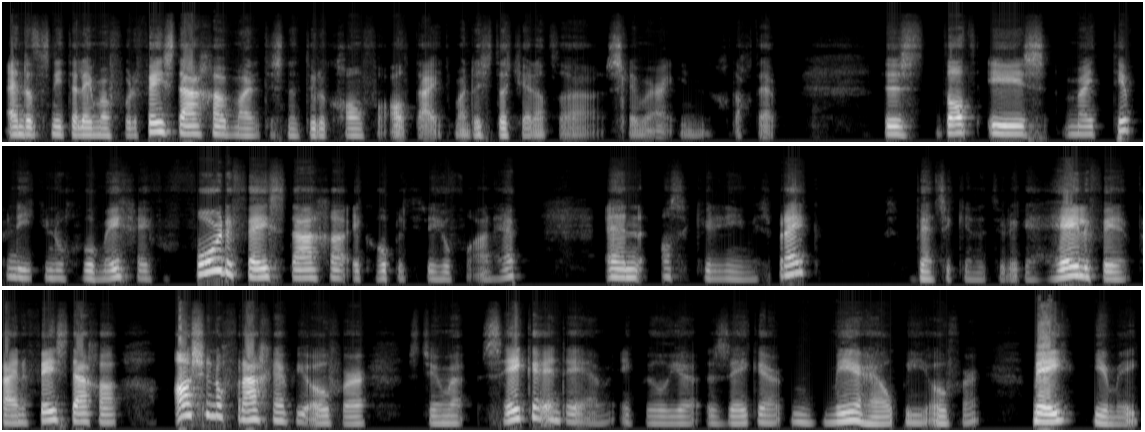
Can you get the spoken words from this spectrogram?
En dat is niet alleen maar voor de feestdagen, maar het is natuurlijk gewoon voor altijd. Maar dus dat jij dat uh, slimmer in gedachten hebt. Dus dat is mijn tip die ik je nog wil meegeven voor de feestdagen. Ik hoop dat je er heel veel aan hebt. En als ik jullie niet meer spreek, wens ik je natuurlijk hele fijne feestdagen. Als je nog vragen hebt hierover, stuur me zeker een DM. Ik wil je zeker meer helpen hierover. Mee, hiermee.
